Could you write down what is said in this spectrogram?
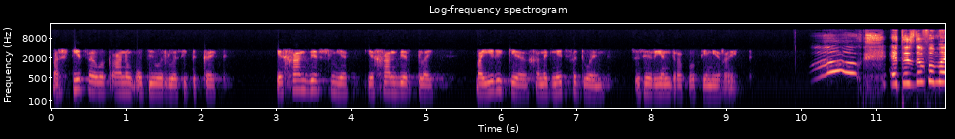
Maar steeds hou ek aan om op die horlosie te kyk. Jy gaan weer smeek, jy gaan weer pleit, maar hierdie keer gaan ek net verdwyn soos die reendruppel teen die ruit. Dit is nou vir my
